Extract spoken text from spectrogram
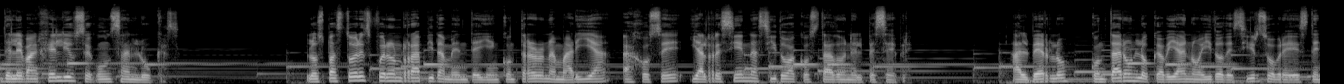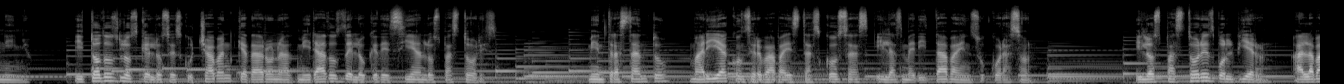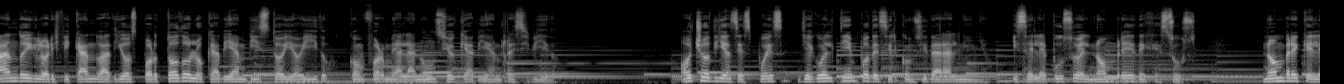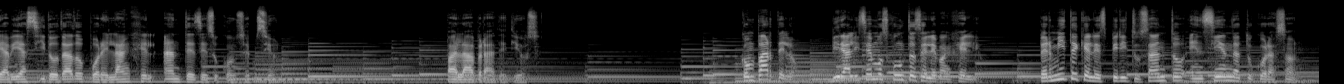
Del Evangelio según San Lucas. Los pastores fueron rápidamente y encontraron a María, a José y al recién nacido acostado en el pesebre. Al verlo, contaron lo que habían oído decir sobre este niño, y todos los que los escuchaban quedaron admirados de lo que decían los pastores. Mientras tanto, María conservaba estas cosas y las meditaba en su corazón. Y los pastores volvieron, alabando y glorificando a Dios por todo lo que habían visto y oído, conforme al anuncio que habían recibido. Ocho días después llegó el tiempo de circuncidar al niño, y se le puso el nombre de Jesús, nombre que le había sido dado por el ángel antes de su concepción. Palabra de Dios. Compártelo, viralicemos juntos el Evangelio. Permite que el Espíritu Santo encienda tu corazón.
